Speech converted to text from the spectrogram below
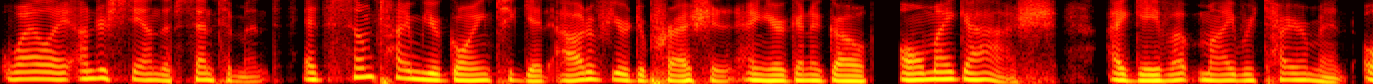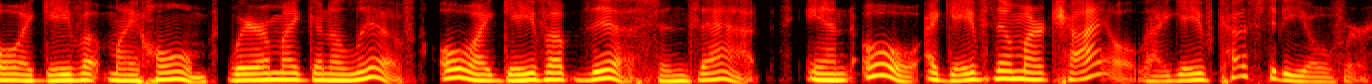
While I understand the sentiment, at some time you're going to get out of your depression and you're going to go, oh my gosh, I gave up my retirement. Oh, I gave up my home. Where am I going to live? Oh, I gave up this and that. And oh, I gave them our child. I gave custody over.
